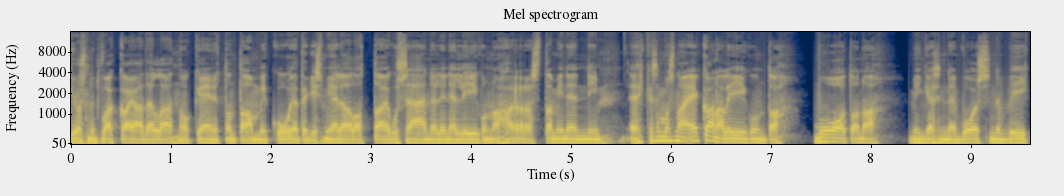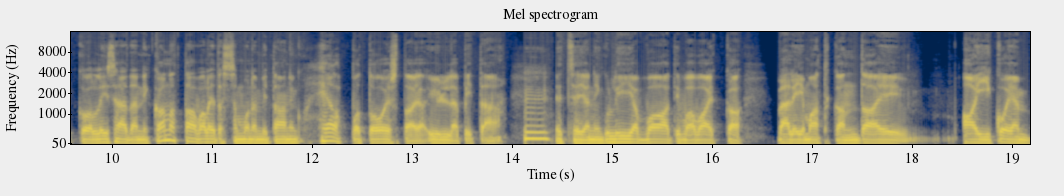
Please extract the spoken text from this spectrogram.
jos nyt vaikka ajatellaan, että no okei, nyt on tammikuu ja tekisi mieli aloittaa joku säännöllinen liikunnan harrastaminen, niin ehkä semmoisena ekana liikunta muotona, minkä sinne voisi sinne viikkoon lisätä, niin kannattaa valita semmoinen, mitä on niin kuin helppo toistaa ja ylläpitää. Mm. Että se ei ole niin kuin liian vaativa vaikka välimatkan tai aikojen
